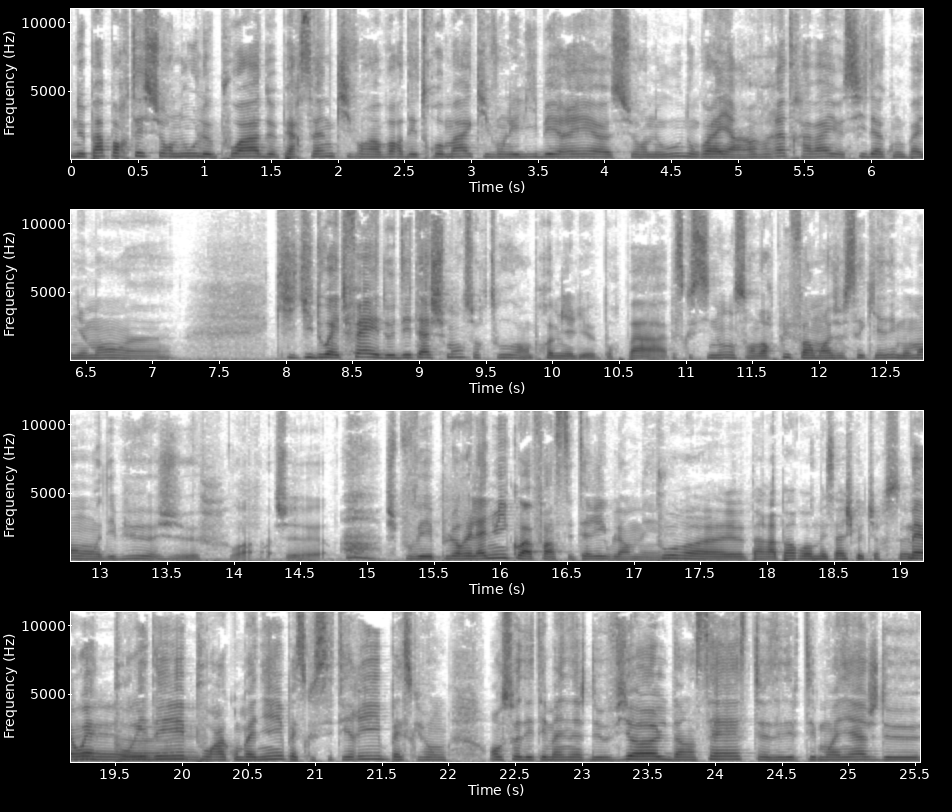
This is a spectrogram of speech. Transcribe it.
ne pas porter sur nous le poids de personnes qui vont avoir des traumas et qui vont les libérer sur nous. Donc voilà, il y a un vrai travail aussi d'accompagnement. Qui, qui doit être fait et de détachement surtout en premier lieu pour pas parce que sinon on s'endort plus enfin moi je sais qu'il y a des moments où, au début je je, je pouvais pleurer la nuit quoi enfin c'est terrible hein, mais Pour, euh, par rapport au message que tu recevais. mais ouais, pour euh, aider, pour accompagner, parce que c'est terrible, parce qu'on on reçoit des témoignages de viol, d'inceste, des témoignages de,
